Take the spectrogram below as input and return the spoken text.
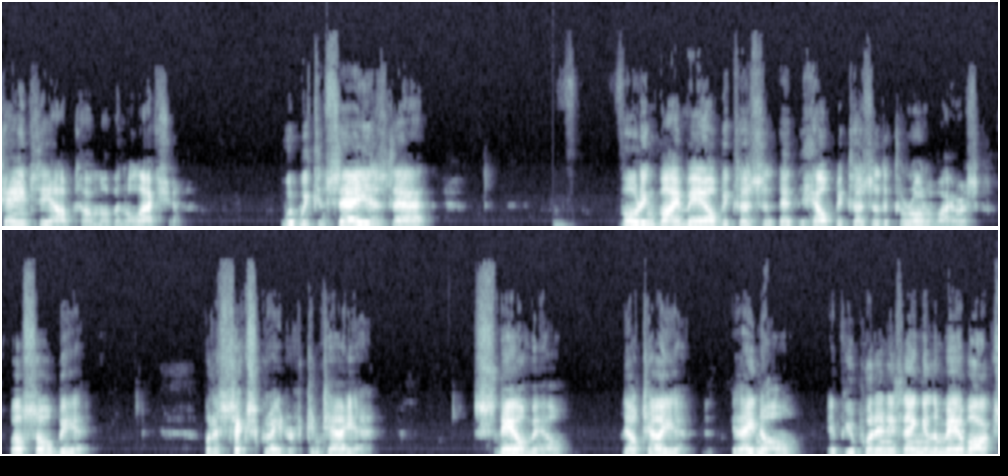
change the outcome of an election what we can say is that voting by mail because it helped because of the coronavirus. Well, so be it. But a sixth grader can tell you snail mail. They'll tell you, they know if you put anything in the mailbox,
